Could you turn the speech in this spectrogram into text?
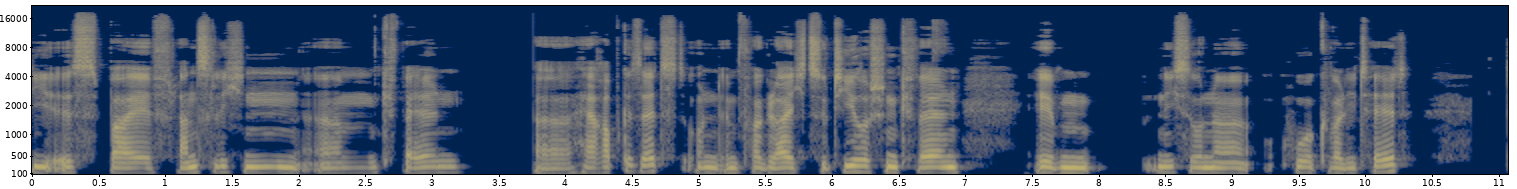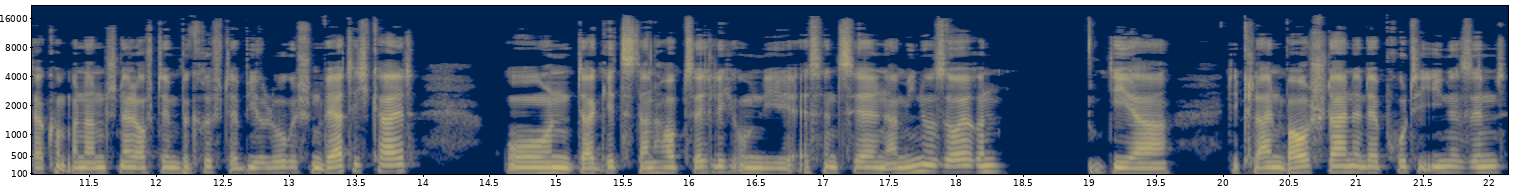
Die ist bei pflanzlichen ähm, Quellen äh, herabgesetzt und im Vergleich zu tierischen Quellen eben nicht so eine hohe Qualität. Da kommt man dann schnell auf den Begriff der biologischen Wertigkeit. Und da geht es dann hauptsächlich um die essentiellen Aminosäuren, die ja die kleinen Bausteine der Proteine sind.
